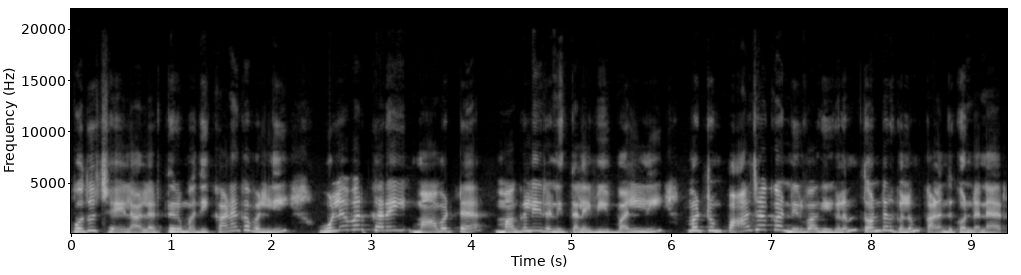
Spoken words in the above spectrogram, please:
பொதுச் செயலாளர் திருமதி கனகவல்லி உழவர்கரை மாவட்ட மகளிர் அணி தலைவி வள்ளி மற்றும் பாஜக நிர்வாகிகளும் தொண்டர்களும் கலந்து கொண்டனர்.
